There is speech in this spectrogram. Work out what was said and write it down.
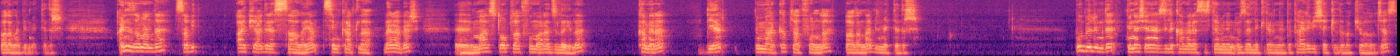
bağlanabilmektedir. Aynı zamanda sabit IP adres sağlayan sim kartla beraber e, Milestone platformu aracılığıyla kamera diğer marka platformla bağlanabilmektedir. Bu bölümde güneş enerjili kamera sisteminin özelliklerine detaylı bir şekilde bakıyor olacağız.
